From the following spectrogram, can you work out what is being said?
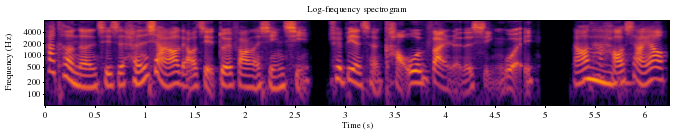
他可能其实很想要了解对方的心情，却变成拷问犯人的行为。然后他好想要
